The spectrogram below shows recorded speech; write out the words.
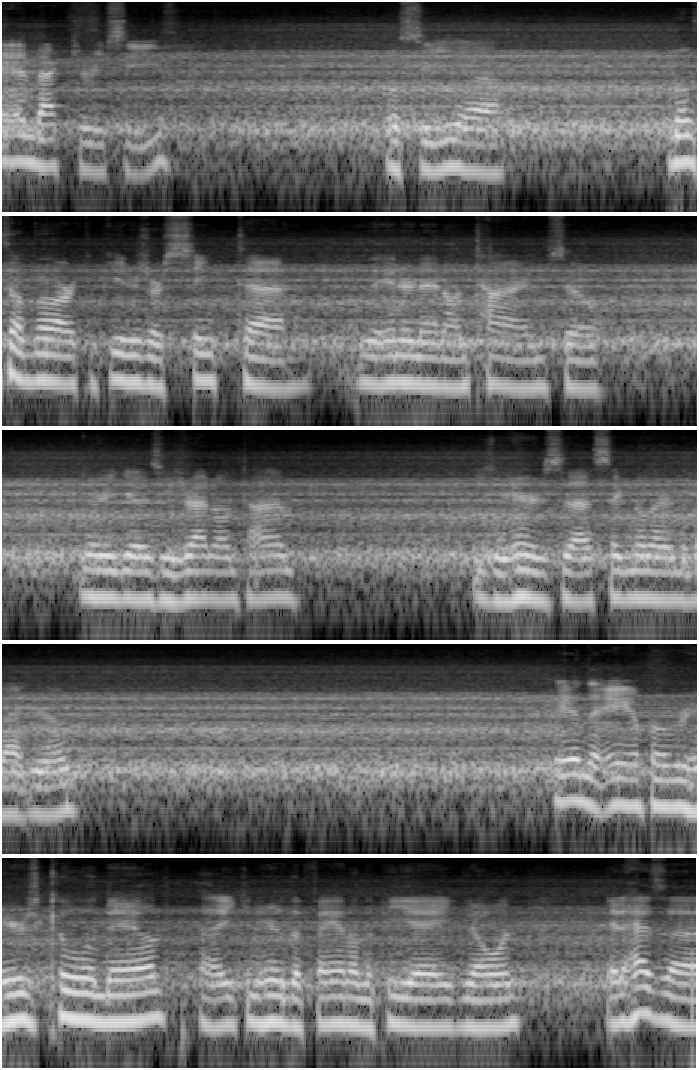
And back to receive. We'll see, uh, both of our computers are synced to the internet on time, so there he goes, he's right on time. You can hear his uh, signal there in the background. And the amp over here is cooling down. Uh, you can hear the fan on the PA going. It has a.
